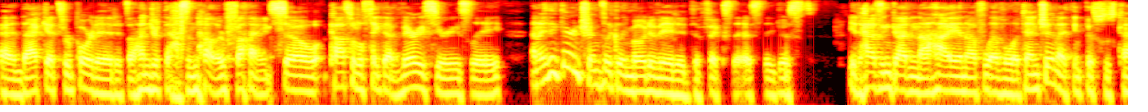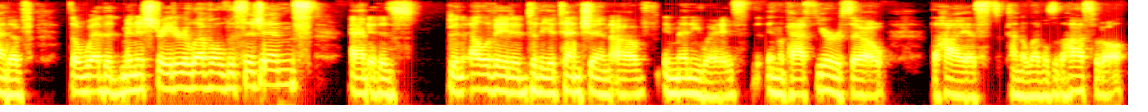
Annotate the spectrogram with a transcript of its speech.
and that gets reported, it's a $100,000 fine. So hospitals take that very seriously. And I think they're intrinsically motivated to fix this. They just, it hasn't gotten a high enough level attention. I think this was kind of the web administrator level decisions, and it has been elevated to the attention of, in many ways, in the past year or so, the highest kind of levels of the hospital.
